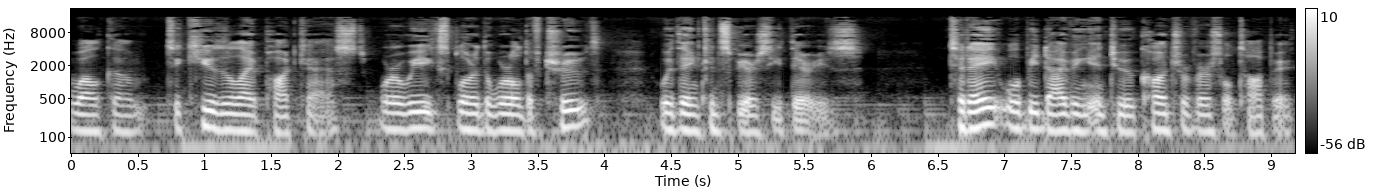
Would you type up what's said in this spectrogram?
Welcome to Q the Light podcast, where we explore the world of truth within conspiracy theories. Today, we'll be diving into a controversial topic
